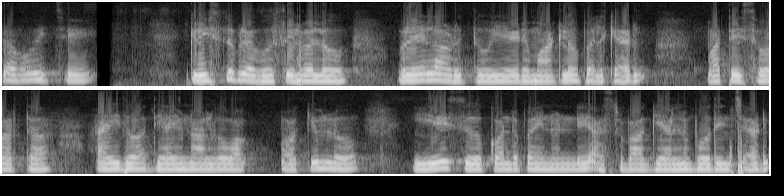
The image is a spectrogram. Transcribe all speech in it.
ప్రభు ఇచ్చే క్రీస్తు ప్రభు సిల్వలో వ్రేలాడుతూ ఏడు మాటలు పలికాడు. మతేసు వార్త ఐదో అధ్యాయం నాలుగో వా వాక్యంలో యేసు కొండపై నుండి అష్టభాగ్యాలను బోధించాడు.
